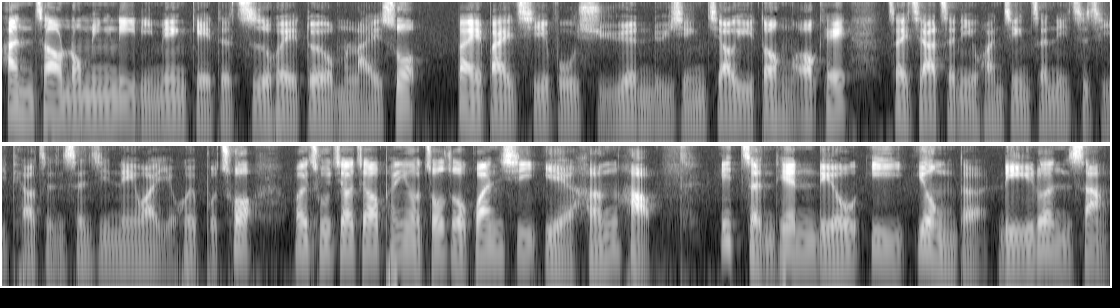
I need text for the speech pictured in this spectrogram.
按照农民历里面给的智慧，对我们来说，拜拜祈福、许愿、旅行、交易都很 OK。在家整理环境、整理自己、调整身心内外也会不错。外出交交朋友、走走关系也很好。一整天留意用的，理论上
